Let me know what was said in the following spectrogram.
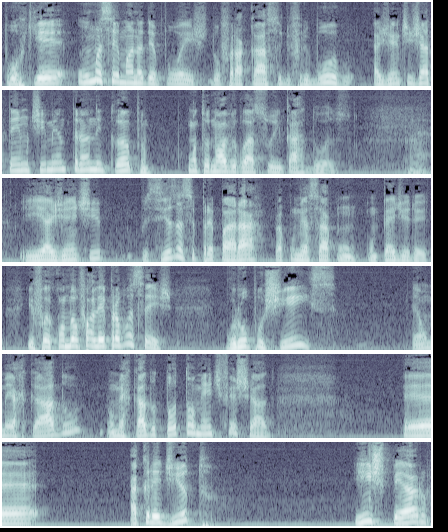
porque uma semana depois do fracasso de Friburgo, a gente já tem um time entrando em campo contra o Nova Iguaçu em Cardoso. É. E a gente precisa se preparar para começar com, com o pé direito. E foi como eu falei para vocês. Grupo X é um mercado, é um mercado totalmente fechado. É, acredito e espero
